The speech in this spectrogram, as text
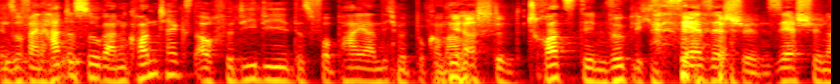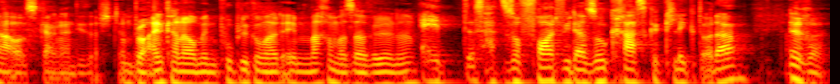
Insofern hat es sogar einen Kontext, auch für die, die das vor ein paar Jahren nicht mitbekommen haben. Ja, stimmt. Trotzdem wirklich sehr, sehr schön. Sehr schöner Ausgang an dieser Stelle. Und Bryan kann auch mit dem Publikum halt eben machen, was er will, ne? Ey, das hat sofort wieder so krass geklickt, oder? Irre.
